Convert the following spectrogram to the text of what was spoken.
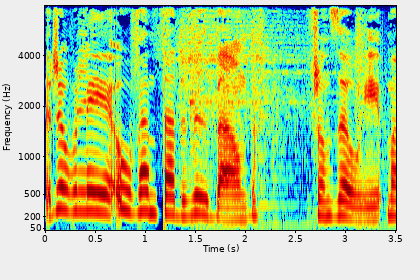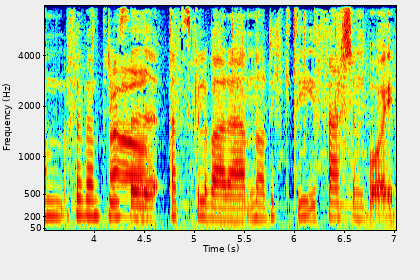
Rolig, oväntad rebound från Zoe. Man förväntade Ja. sig att det skulle vara någon riktig fashion boy.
